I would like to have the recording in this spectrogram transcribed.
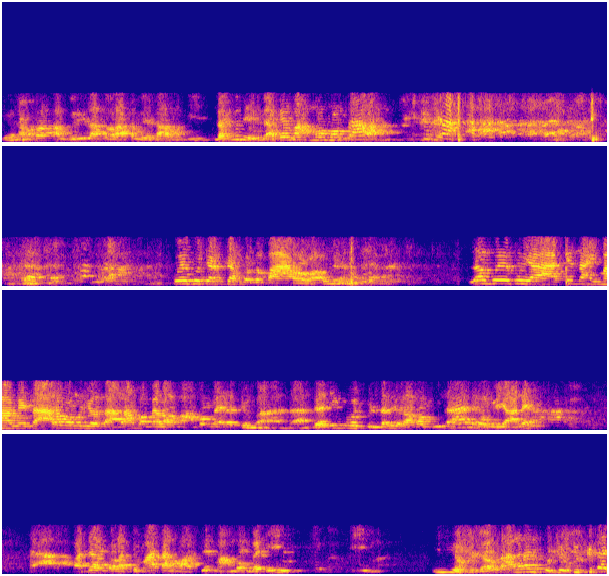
Ya nama alhamdulillah sholat ya salah. Lah itu dia, lagi makmum mau salah. Kue ku cerdas kok keparo Lah kowe ku yakin nek imame salah wong yo salah kok melok makmum mek Jumatan. Jadi kowe bener ya ora gunane wong Padahal kalau Jumatan wajib makmum mbek Iya, betul. Tangan bodoh juga.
